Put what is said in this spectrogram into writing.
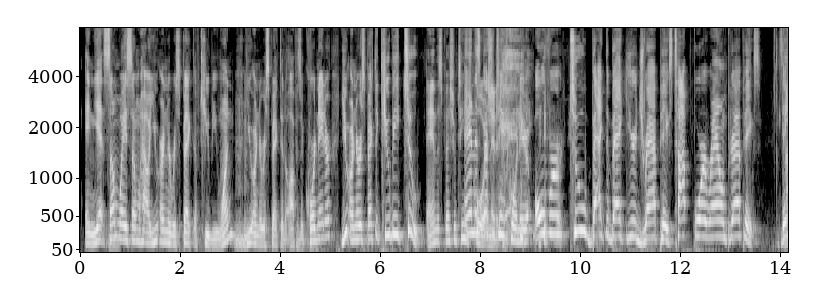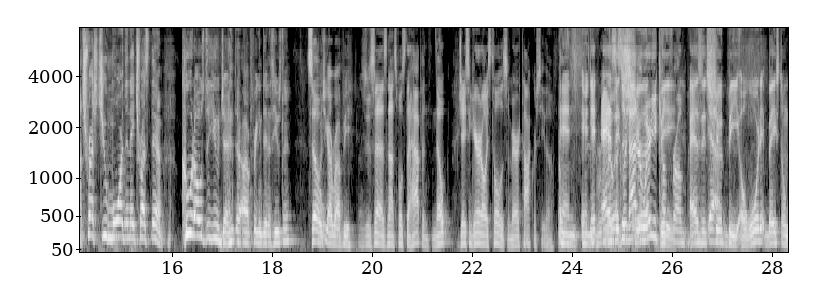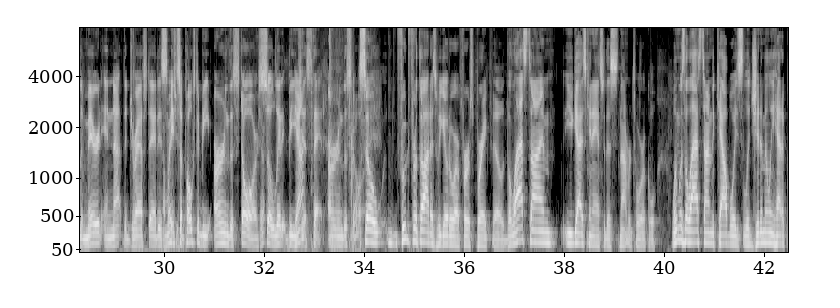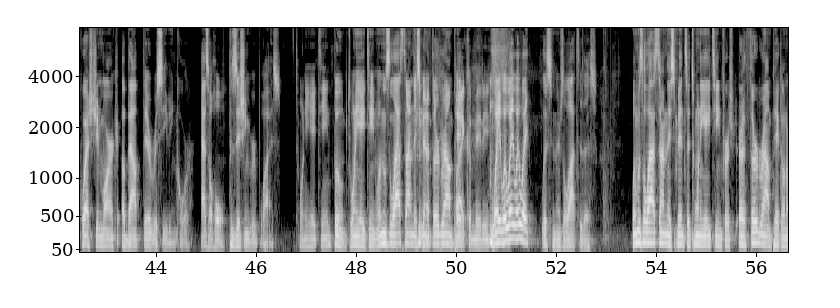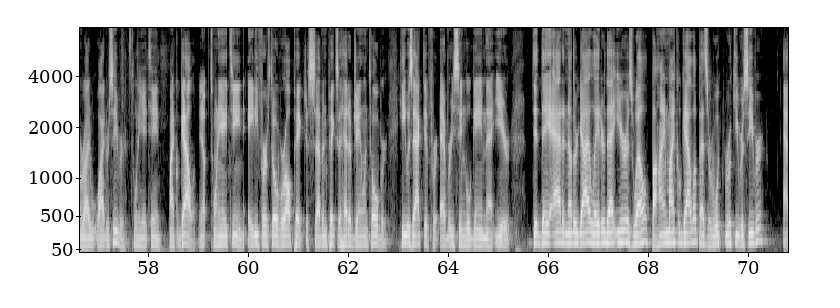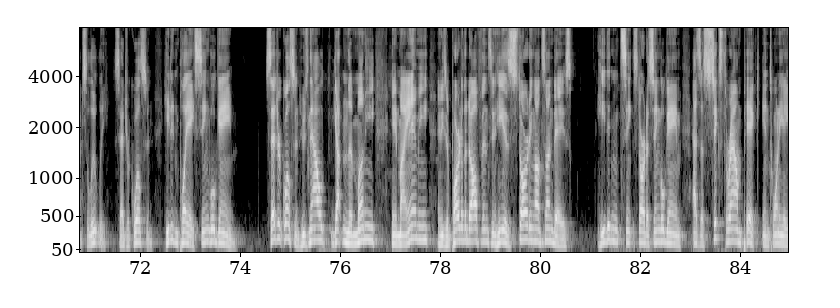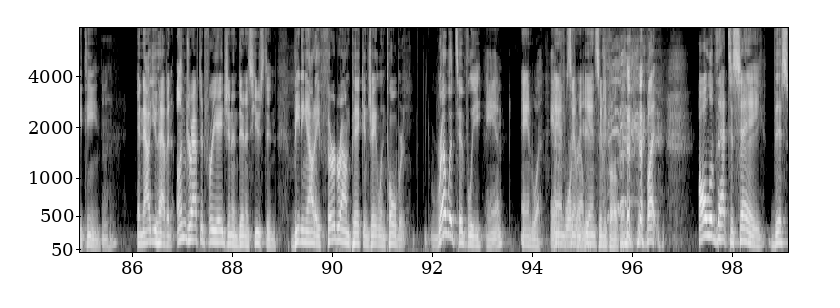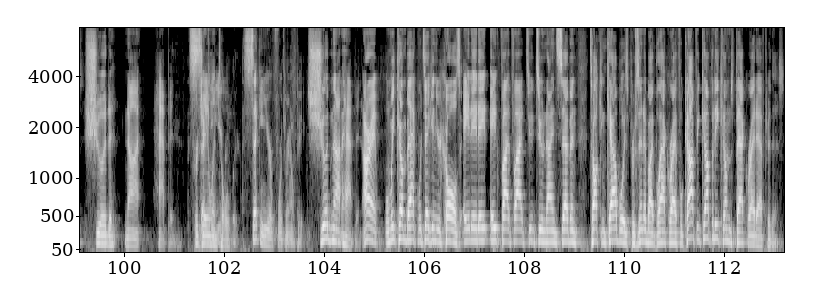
And yet, some way, somehow, you earn the respect of QB one. Mm-hmm. You earn the respect of the offensive coordinator. You earn the respect of QB two And the special teams and the special coordinator. teams coordinator over two back-to-back year draft picks, top four round draft picks. They trust you more than they trust them. Kudos to you, J- uh, freaking Dennis Houston. So- what you got, Rob P? As you said, it's not supposed to happen. Nope. Jason Garrett always told us a meritocracy, though. And and It, really- as it doesn't matter where you come be. from. As it Yeah. should be awarded based on the merit and not the draft status. It's you. supposed to be earn the star, so let it be Yeah. just that earn the star. So, food for thought as we go to our first break, though. The last time, you guys can answer this, it's not rhetorical. When was the last time the Cowboys legitimately had a question mark about their receiving core as a whole, position group wise? 2018. Boom, 2018. When was the last time they spent a third round pick? By committee. Wait, wait, wait, wait, wait. Listen, there's a lot to this. When was the last time they spent a 2018 first or a third round pick on a ri- wide receiver? 2018. Michael Gallup. Yep. 2018, 81st overall pick, just seven picks ahead of Jalen Tolbert. He was active for every single game that year. Did they add another guy later that year as well, behind Michael Gallup as a rookie receiver? Absolutely. Cedric Wilson. He didn't play a single game. Cedric Wilson, who's now gotten the money in Miami and he's a part of the Dolphins and he is starting on Sundays. He didn't start a single game as a sixth round pick in 2018. Mm-hmm. And now you have an undrafted free agent in Dennis Houston beating out a third round pick in Jalen Tolbert relatively. And And what? And a fourth Simi, round and Simi Fehoko. but all of that to say, this should not happen for Jalen. Tolbert second year fourth round pick. should not happen. All right, when we come back, we're taking your calls 888-855-2297. Talking Cowboys presented by Black Rifle Coffee Company comes back right after this.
